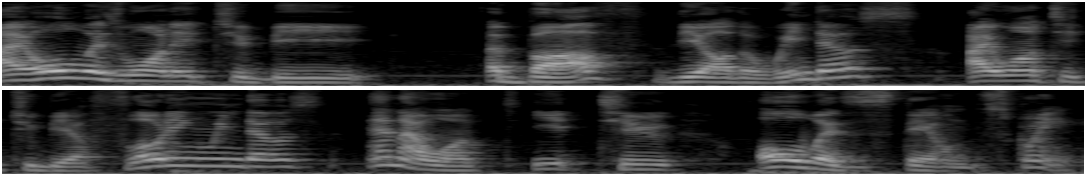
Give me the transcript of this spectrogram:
I always want it to be above the other windows I want it to be a floating windows and I want it to always stay on the screen.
